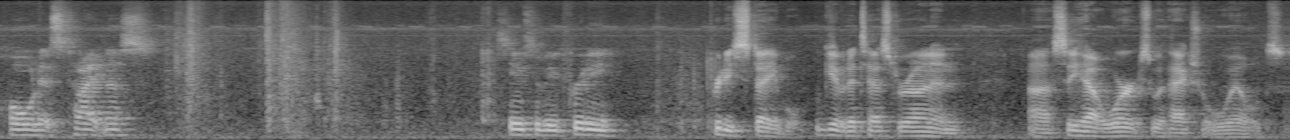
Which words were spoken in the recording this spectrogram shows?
hold its tightness. Seems to be pretty, pretty stable. We'll give it a test run and uh, see how it works with actual welds.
